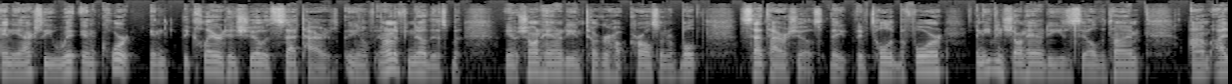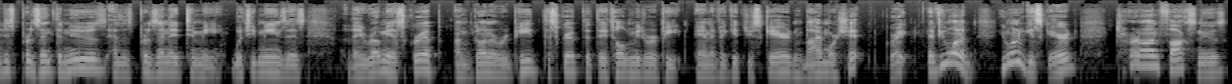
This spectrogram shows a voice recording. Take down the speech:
and he actually went in court and declared his show as satire. You know, I don't know if you know this, but you know, Sean Hannity and Tucker Carlson are both satire shows. They they've told it before, and even Sean Hannity used to say all the time, um, "I just present the news as it's presented to me," which he means is they wrote me a script. I'm going to repeat the script that they told me to repeat, and if it gets you scared and buy more shit, great. If you want to, you want to get scared, turn on Fox News.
